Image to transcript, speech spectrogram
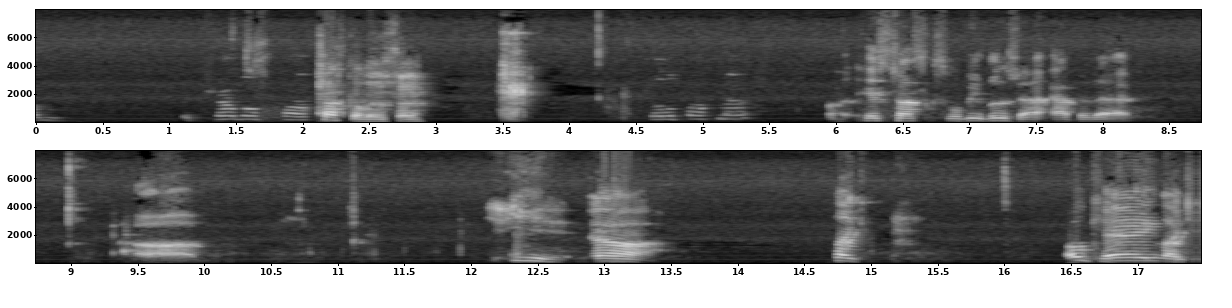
Um, the Trailer Park, Tuscaloosa. Match. uh, his tusks will be loose after that. Uh, yeah, uh, like okay, like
